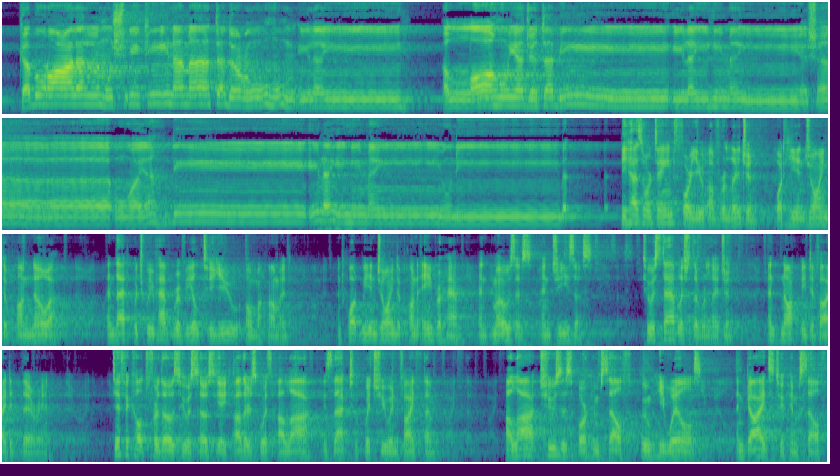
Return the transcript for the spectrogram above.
كبر على المشركين ما تدعوهم اليه الله يجتبي اليه من يشاء ويهدي اليه من ينيب He has ordained for you of religion what he enjoined upon Noah and that which we have revealed to you, O Muhammad and what we enjoined upon Abraham and Moses and Jesus, to establish the religion and not be divided therein. Difficult for those who associate others with Allah is that to which you invite them. Allah chooses for Himself whom He wills and guides to Himself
